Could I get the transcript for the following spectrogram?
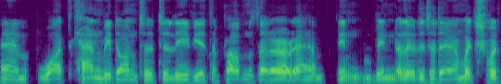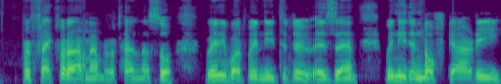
um, what can be done to, to alleviate the problems that are um, being, being alluded to there, and which would reflect what our members are telling us. So, really, what we need to do is um, we need enough Gardaí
